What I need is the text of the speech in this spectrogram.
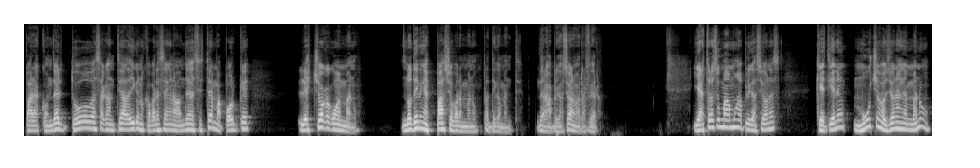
para esconder toda esa cantidad de iconos que aparecen en la bandeja del sistema porque les choca con el menú. No tienen espacio para el menú prácticamente. De las aplicaciones me refiero. Y a esto le sumamos aplicaciones que tienen muchas opciones en el menú.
